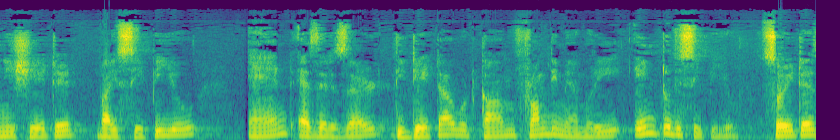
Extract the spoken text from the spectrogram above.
initiated by CPU, and as a result the data would come from the memory into the CPU. So it is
